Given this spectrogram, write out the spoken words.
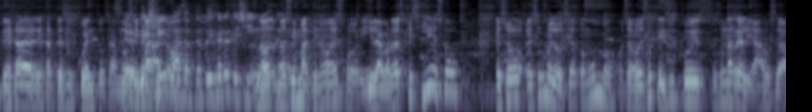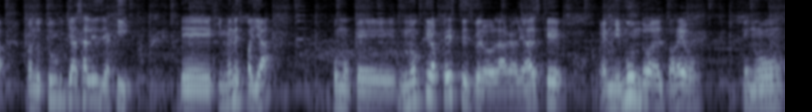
deja, déjate esos cuentos, o sea, no Sí, se imaginó. Antes dijeras de. No, se imaginó eso. Y la verdad es que sí, eso, eso, eso me lo decía todo el mundo. O sea, eso que dices tú es, es una realidad. O sea, cuando tú ya sales de aquí, de Jiménez para allá, como que no que apestes, pero la realidad es que en mi mundo del toreo, que, no,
